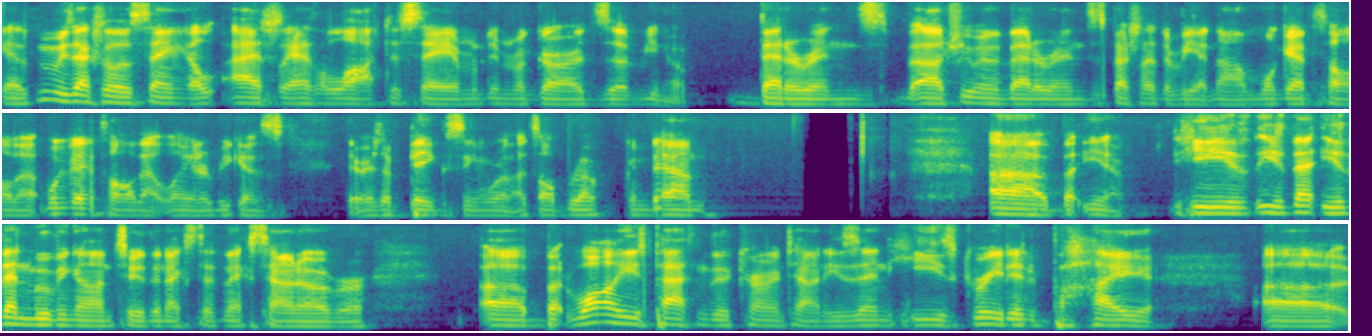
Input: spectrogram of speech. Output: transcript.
Yeah, this movie's actually saying actually has a lot to say in, in regards of you know veterans, uh, treatment of veterans, especially after Vietnam. We'll get to all that. We'll get to all that later because there is a big scene where that's all broken down. Uh, but you know he's he's then he's then moving on to the next the next town over. Uh, but while he's passing through the current town he's in, he's greeted by uh,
